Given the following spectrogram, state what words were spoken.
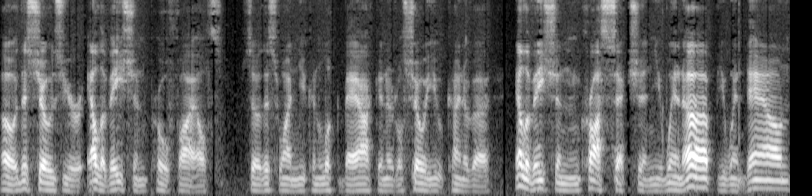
oh, this shows your elevation profiles. So this one you can look back and it'll show you kind of a elevation cross section. You went up, you went down,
